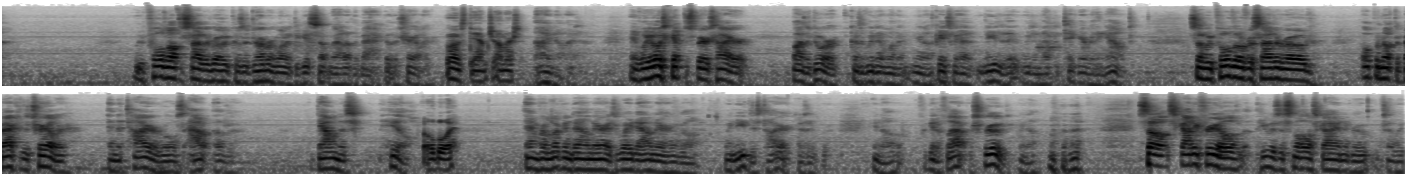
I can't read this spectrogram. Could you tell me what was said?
we pulled off the side of the road because the drummer wanted to get something out of the back of the trailer. Oh, those damn drummers. I know it. And we always kept the spare tire by the door because we didn't want to, you know, in case we had needed it, we didn't have to take everything out. So we pulled over the side of the road, opened up the back of the trailer, and the tire rolls out of down this hill. Oh boy. And we're looking down there, it's way down there, and we're going, we need this tire because, you know, if we get a flat, we're screwed, you know. so Scotty Friel, he was the smallest guy in the group, so we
